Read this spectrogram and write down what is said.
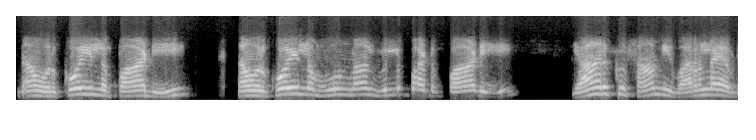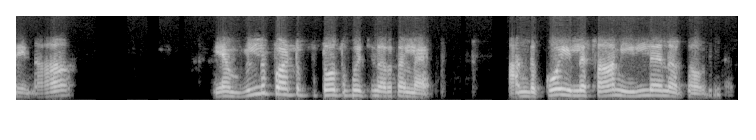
நான் ஒரு கோயில்ல பாடி நான் ஒரு கோயில்ல மூணு நாள் வில்லுப்பாட்டு பாடி யாருக்கும் சாமி வரல அப்படின்னா என் வில்லுப்பாட்டு தோத்து போச்சுன்னு அர்த்தம் இல்லை. அந்த கோயில்ல சாமி இல்லைன்னு அர்த்தம் அப்படின்னாரு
